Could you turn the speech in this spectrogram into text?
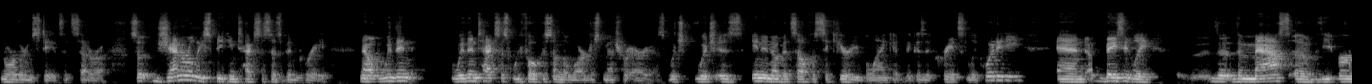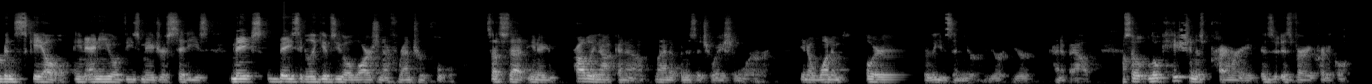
Northern states, et cetera. So generally speaking, Texas has been great. Now, within within Texas, we focus on the largest metro areas, which which is in and of itself a security blanket because it creates liquidity and basically the the mass of the urban scale in any of these major cities makes basically gives you a large enough renter pool such that you know you're probably not going to land up in a situation where you know one employer leaves and you're you're you're kind of out. So location is primary is is very critical.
